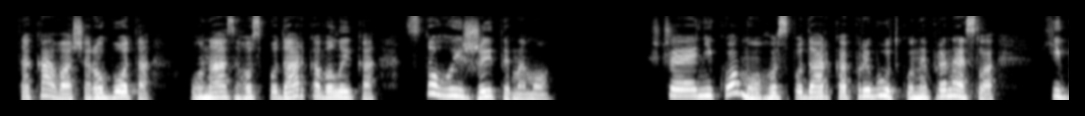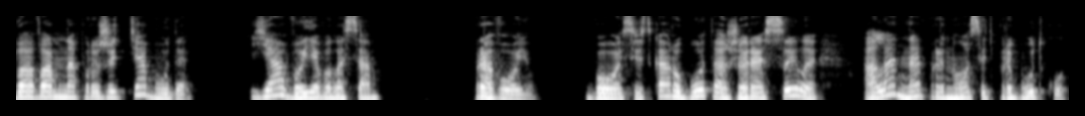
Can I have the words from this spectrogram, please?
Така ваша робота. У нас господарка велика, з того й житимемо. Ще нікому господарка прибутку не принесла, хіба вам на прожиття буде? Я виявилася правою, бо сільська робота жере сили, але не приносить прибутку.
